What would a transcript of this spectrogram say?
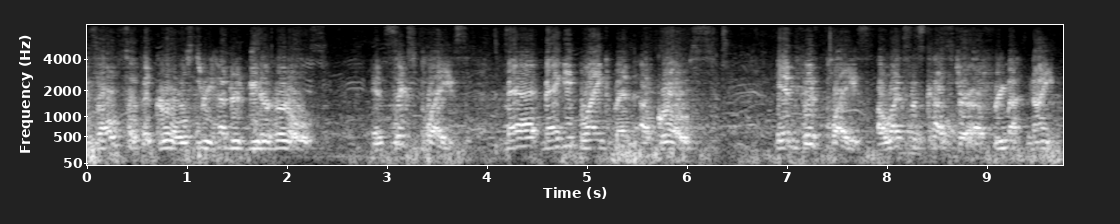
results of the girls' 300 meter hurdles. In sixth place, Ma Maggie Blankman of Gross. In fifth place, Alexis Custer of Fremont ninth.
